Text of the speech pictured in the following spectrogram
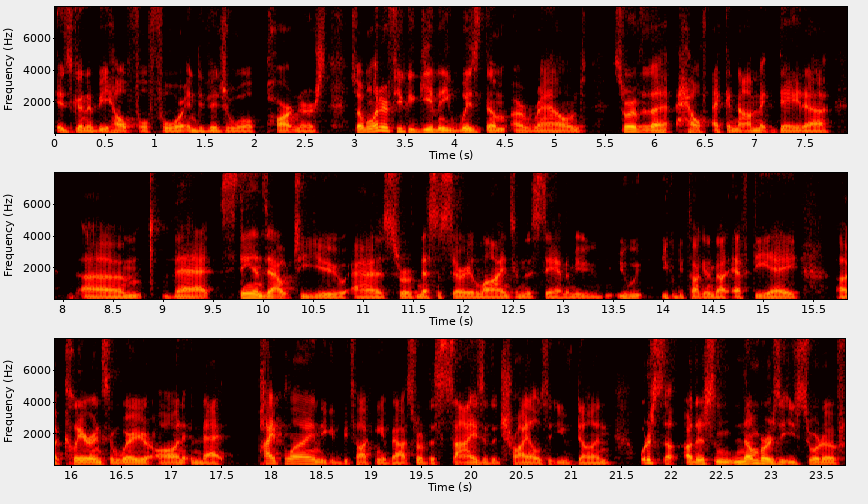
is going to be helpful for individual partners. So I wonder if you could give any wisdom around sort of the health economic data um, that stands out to you as sort of necessary lines in the sand. I mean, you, you, you could be talking about FDA uh, clearance and where you're on in that pipeline. You could be talking about sort of the size of the trials that you've done. What are some, are there some numbers that you sort of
